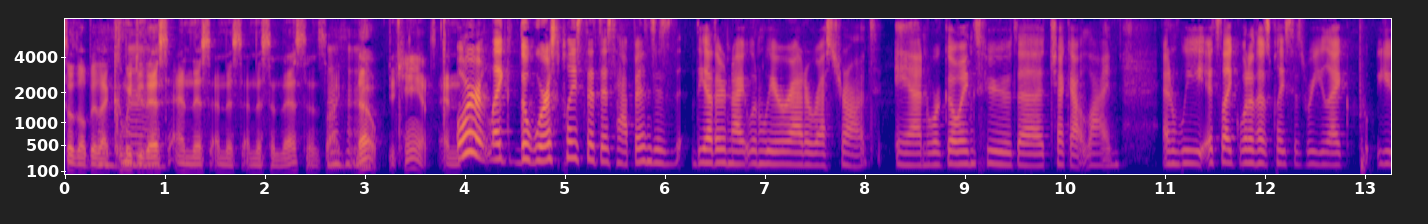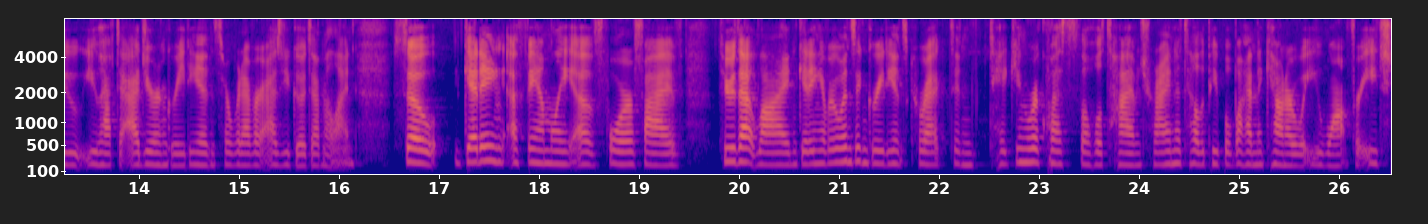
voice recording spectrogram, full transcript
so they'll be like can we do mm-hmm. this and this and this and this and this and it's like mm-hmm. no you can't and Or like the worst place that this happens is the other night when we were at a restaurant and we're going through the checkout line and we it's like one of those places where you like p- you you have to add your ingredients or whatever as you go down the line. So getting a family of 4 or 5 through that line, getting everyone's ingredients correct and taking requests the whole time, trying to tell the people behind the counter what you want for each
